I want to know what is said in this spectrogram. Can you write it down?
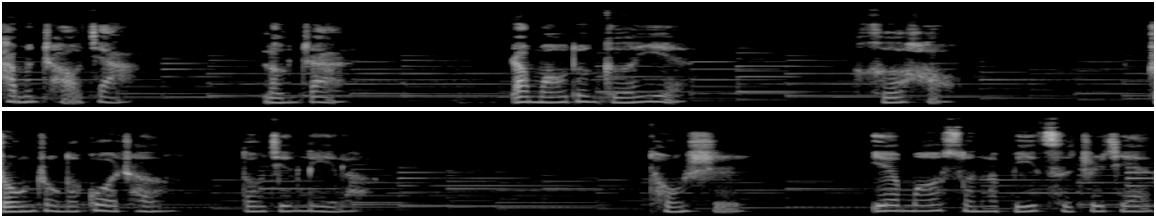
他们吵架、冷战，让矛盾隔夜、和好，种种的过程都经历了，同时也磨损了彼此之间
